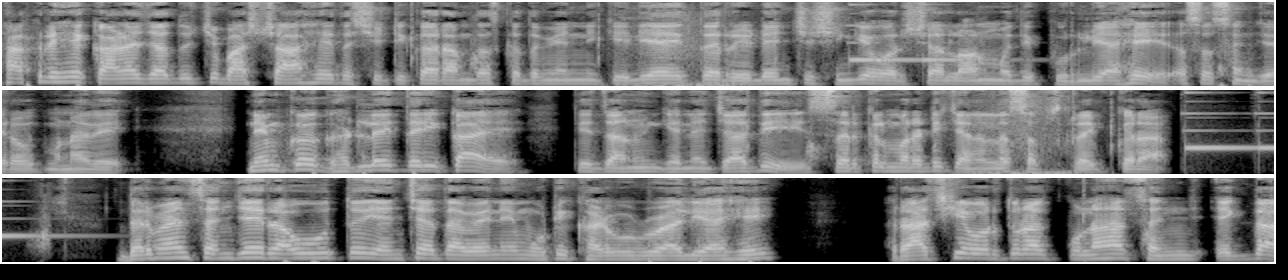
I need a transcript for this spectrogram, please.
ठाकरे हे काळ्या जादूचे बादशाह आहेत अशी टीका रामदास कदम यांनी केली आहे. तर रेड्यांची शिंगे वर्षा लॉनमध्ये पुरली आहे असं संजय राऊत म्हणाले. नेमकं घडलंय तरी काय ते जाणून घेण्याच्या आधी सर्कल मराठी चॅनलला सबस्क्राईब करा. दरम्यान संजय राऊत यांच्या दाव्याने मोठी खळबळ उडाली आहे. राजकीय वर्तुळात पुन्हा सं एकदा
